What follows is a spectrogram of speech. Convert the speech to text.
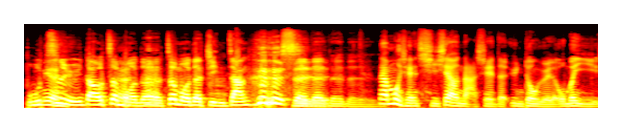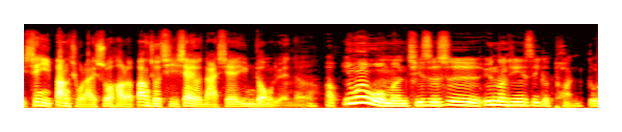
不至于到这么的 这么的紧张，是对对对对。那目前旗下有哪些的运动员呢？我们以先以棒球来说好了，棒球旗下有哪些运动员呢？哦，因为我们其实是运动经济是一个团队，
